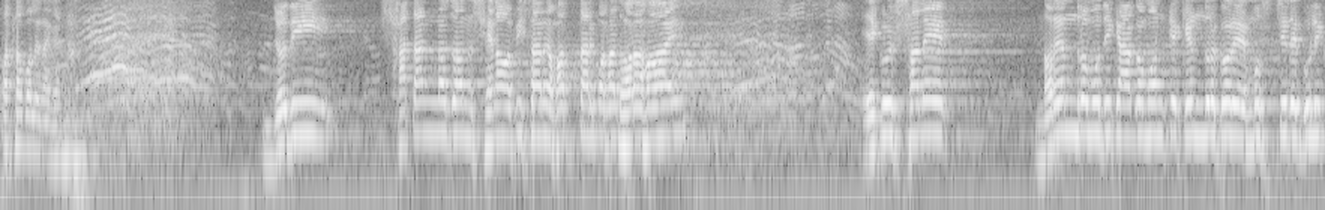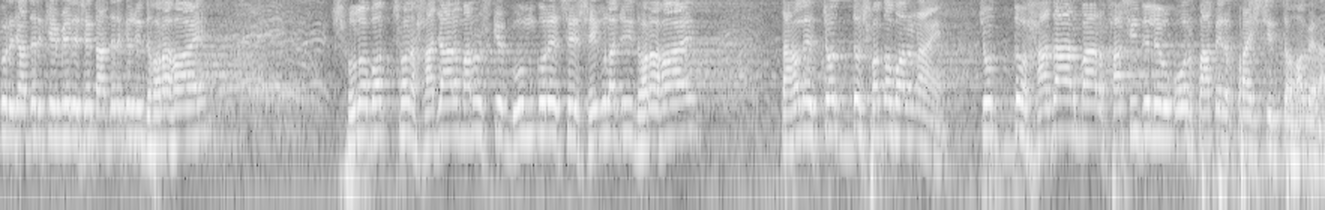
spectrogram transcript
কথা বলে না কেন? যদি সাতান্ন জন সেনা অফিসার হত্যার কথা ধরা হয় একুশ সালের নরেন্দ্র মোদীকে আগমনকে কেন্দ্র করে মসজিদে গুলি করে যাদেরকে মেরেছে তাদেরকে যদি ধরা হয়, ষোলো বছর হাজার মানুষকে গুম করেছে সেগুলা যদি ধরা হয়, তাহলে চোদ্দ শতবার নয়, চোদ্দ হাজার বার ফাঁসি দিলেও ওর পাপের প্রায়শ্চিত্ত হবে না।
